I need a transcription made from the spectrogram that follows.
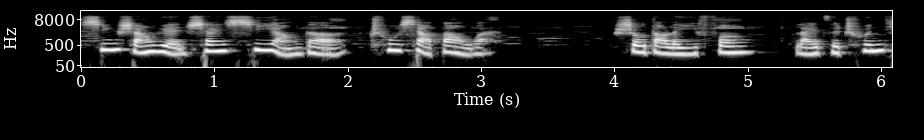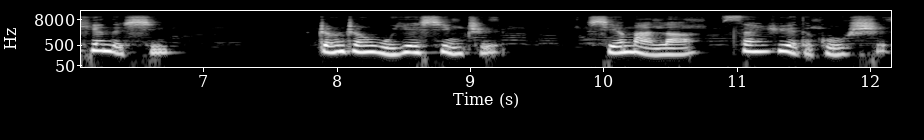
欣赏远山夕阳的初夏傍晚，收到了一封来自春天的信，整整五页信纸，写满了三月的故事。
